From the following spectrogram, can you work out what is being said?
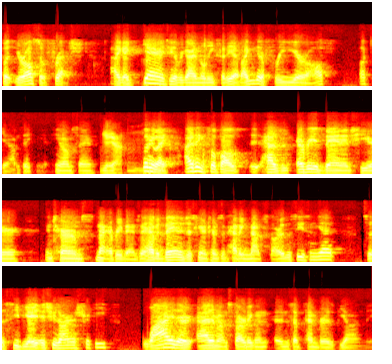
but you're also fresh. Like I guarantee every guy in the league said, yeah, if I can get a free year off, fuck yeah, I'm taking it. You know what I'm saying? Yeah. Mm-hmm. But anyway, I think football has every advantage here in terms, not every advantage. They have advantages here in terms of having not started the season yet, so the CBA issues aren't as tricky. Why they're adamant on starting in, in September is beyond me.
